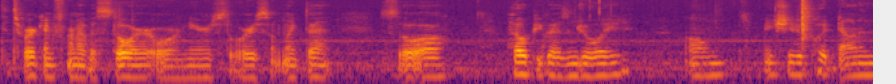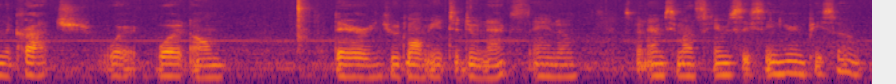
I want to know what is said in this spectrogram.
to twerk in front of a store or near a store or something like that. So, uh, hope you guys enjoyed. Um, make sure to put down in the crotch where what um dare you'd want me to do next, and um, it's been MC Monster Gamer 16 here, and peace out.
